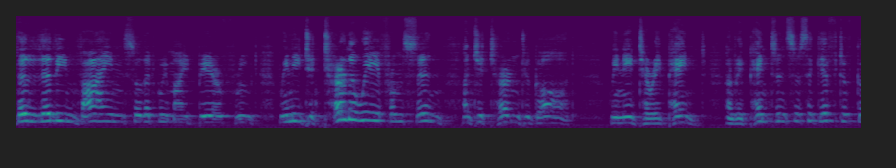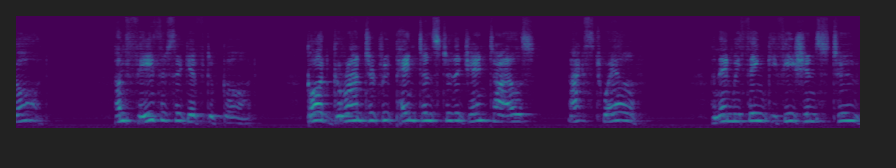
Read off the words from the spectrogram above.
the living vine so that we might bear fruit. We need to turn away from sin and to turn to God. We need to repent, and repentance is a gift of God, and faith is a gift of God. God granted repentance to the Gentiles, Acts 12. And then we think Ephesians 2,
